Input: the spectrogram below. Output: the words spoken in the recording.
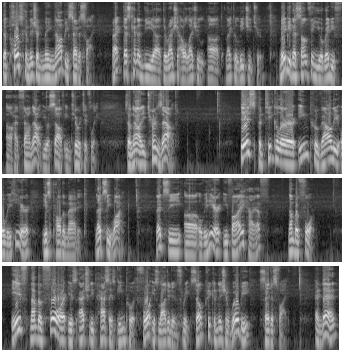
the post condition may not be satisfied. Right? That's kind of the uh, direction I would like to uh, like to lead you to. Maybe that's something you already uh, have found out yourself intuitively. So now it turns out this particular input value over here is problematic. Let's see why. Let's see uh, over here if I have number four. If number 4 is actually passed as input, 4 is larger than 3, so precondition will be satisfied. And then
